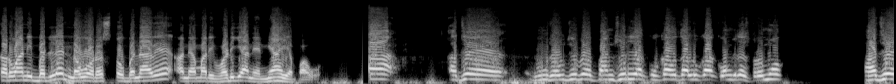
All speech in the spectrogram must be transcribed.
કરવાની બદલે નવો રસ્તો બનાવે અને અમારી વડિયાને ન્યાય અપાવો. આજે હું રવજુભાઈ પાનસુરિયા કુકાવ તાલુકા કોંગ્રેસ પ્રમુખ. આજે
